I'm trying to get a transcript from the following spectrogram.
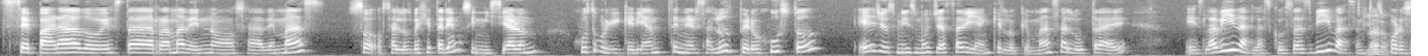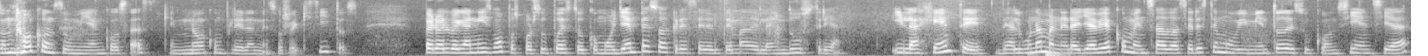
separado esta rama de no, o sea, además, o sea, los vegetarianos iniciaron justo porque querían tener salud, pero justo ellos mismos ya sabían que lo que más salud trae es la vida, las cosas vivas, entonces por eso no consumían cosas que no cumplieran esos requisitos. Pero el veganismo, pues por supuesto, como ya empezó a crecer el tema de la industria y la gente de alguna manera ya había comenzado a hacer este movimiento de su conciencia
